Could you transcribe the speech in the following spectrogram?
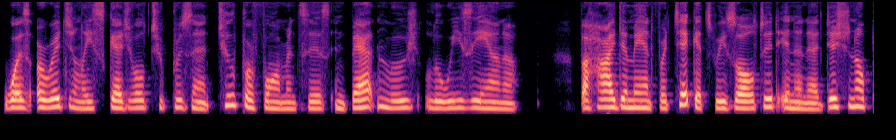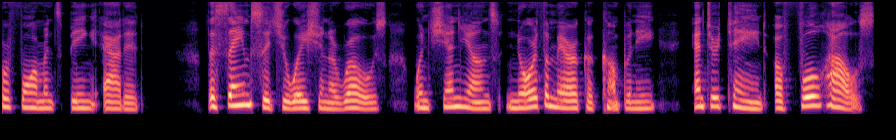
was originally scheduled to present two performances in Baton Rouge, Louisiana. The high demand for tickets resulted in an additional performance being added. The same situation arose when Shen Yun's North America Company entertained a full house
